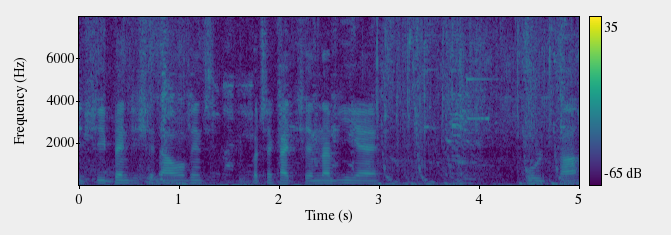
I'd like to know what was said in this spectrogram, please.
jeśli będzie się dało, więc poczekajcie, nabiję ulta.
